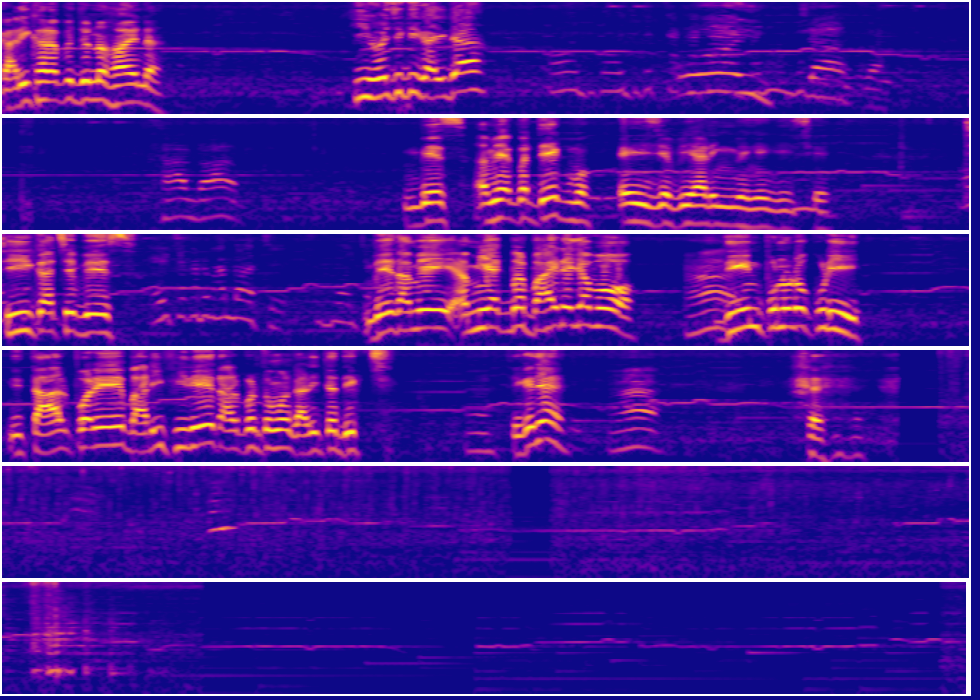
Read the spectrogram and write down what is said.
গাড়ি খারাপের জন্য হয় না। কি হয়েছে কি গাড়িটা? বেশ আমি একবার দেখব। এই যে বিয়ারিং ভেঙে গিয়েছে। ঠিক আছে বেশ। এই চাকাটা ভালো আছে। শুধু ওই বেশ আমি আমি একবার বাইরে যাব। হ্যাঁ। দিন পনেরো কুড়ি। তারপরে বাড়ি ফিরে তারপর তোমার গাড়িটা দেখছি। হ্যাঁ, ঠিক আছে? হ্যাঁ।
